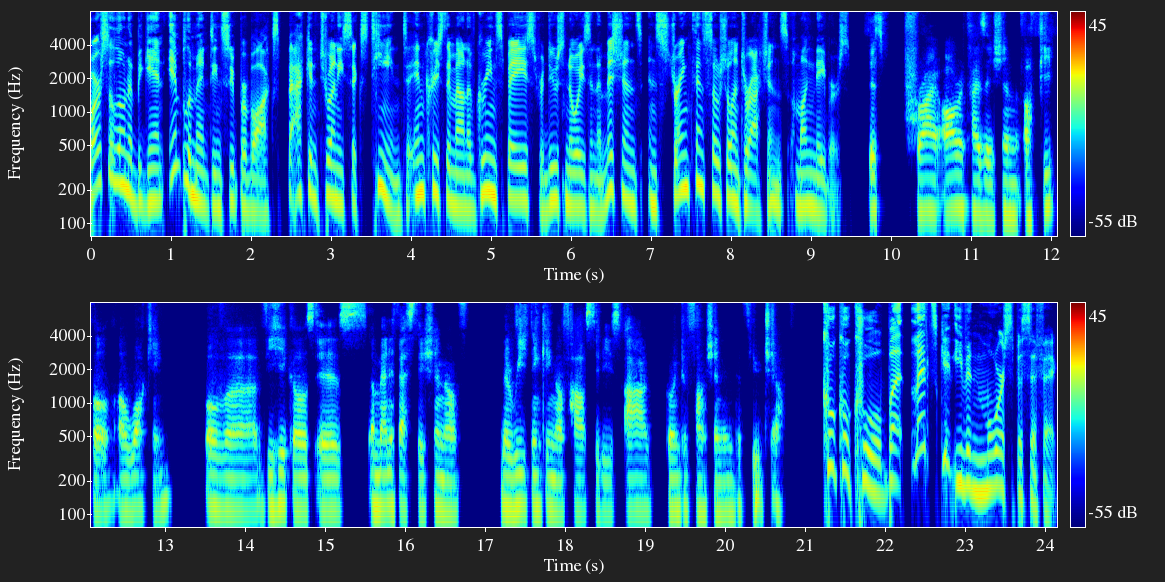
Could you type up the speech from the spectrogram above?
Barcelona began implementing superblocks back in 2016 to increase the amount of green space, reduce noise and emissions, and strengthen social interactions among neighbors. This prioritization of people are walking over vehicles is a manifestation of the rethinking of how cities are going to function in the future. Cool, cool, cool. But let's get even more specific.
